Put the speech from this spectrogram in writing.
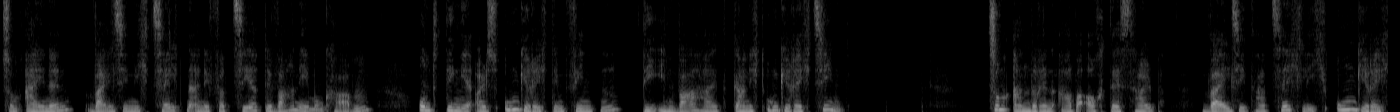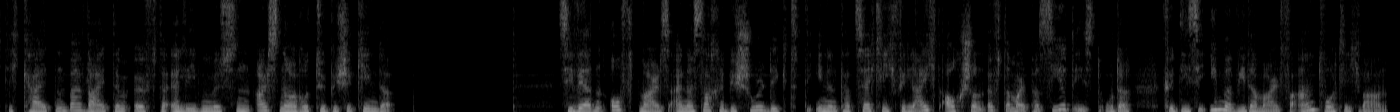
Zum einen, weil sie nicht selten eine verzerrte Wahrnehmung haben und Dinge als ungerecht empfinden, die in Wahrheit gar nicht ungerecht sind zum anderen aber auch deshalb, weil sie tatsächlich Ungerechtigkeiten bei weitem öfter erleben müssen als neurotypische Kinder. Sie werden oftmals einer Sache beschuldigt, die ihnen tatsächlich vielleicht auch schon öfter mal passiert ist oder für die sie immer wieder mal verantwortlich waren,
